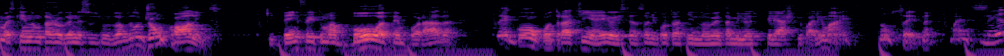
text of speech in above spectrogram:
Mas quem não tá jogando nesses últimos jogos é o John Collins, que tem feito uma boa temporada. Negou um contratinho aí, a extensão de contratinho de 90 milhões porque ele acha que vale mais. Não sei, né? Mas Meu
